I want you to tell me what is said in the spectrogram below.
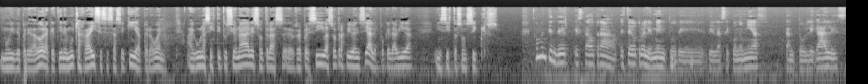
muy depredadora, que tiene muchas raíces esa sequía, pero bueno, algunas institucionales, otras eh, represivas, otras vivenciales, porque la vida, insisto, son ciclos. ¿Cómo entender esta otra, este otro elemento de, las economías tanto legales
